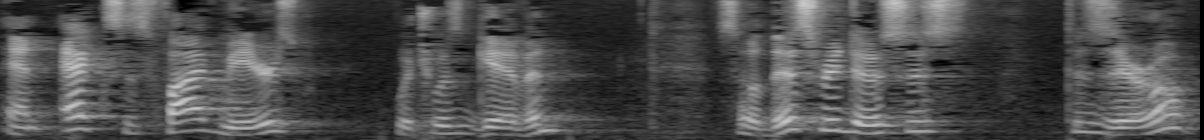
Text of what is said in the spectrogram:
and x is 5 meters, which was given. So this reduces to 0,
